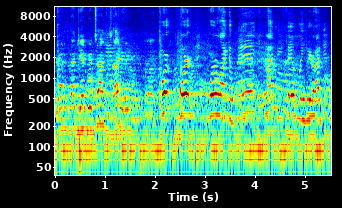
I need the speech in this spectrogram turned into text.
Glad you had a good time because I did. We're, we're, we're like a big, happy family here. I didn't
